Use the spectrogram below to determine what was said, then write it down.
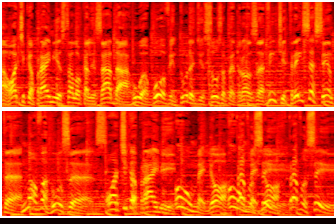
A Ótica Prime está localizada à Rua Boa Ventura de Souza Pedrosa, 2360, Nova Russas. Ótica Prime, o melhor para você. Para você.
